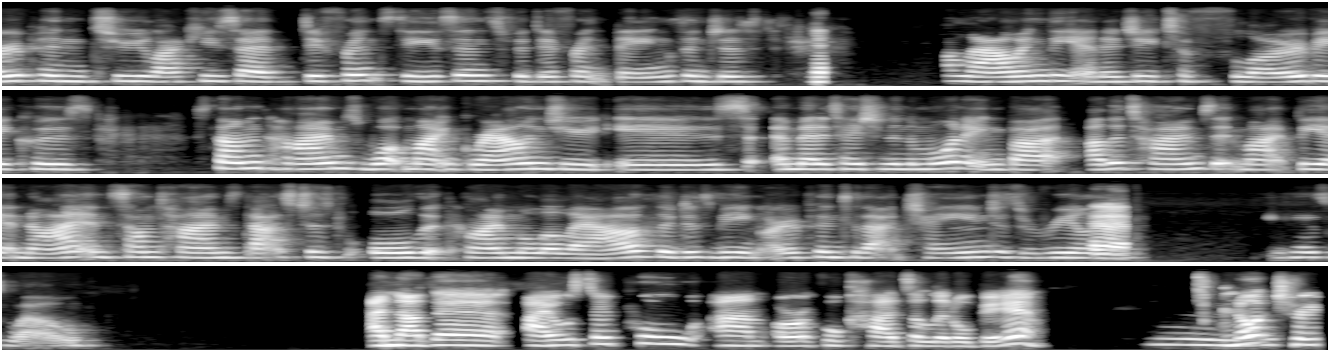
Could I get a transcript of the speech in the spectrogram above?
open to, like you said, different seasons for different things and just yeah. allowing the energy to flow because sometimes what might ground you is a meditation in the morning, but other times it might be at night. And sometimes that's just all that time will allow. So just being open to that change is really yeah. important as well. Another, I also pull um, oracle cards a little bit, mm. not too,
